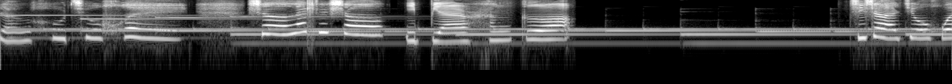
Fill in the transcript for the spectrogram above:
然后就会手拉着手，一边哼歌。接下来就会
